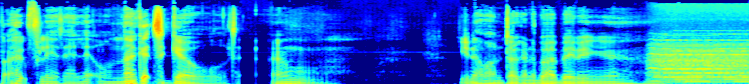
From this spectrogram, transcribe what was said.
but hopefully they're little nuggets of gold. Oh, you know what I'm talking about, baby. Yeah.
